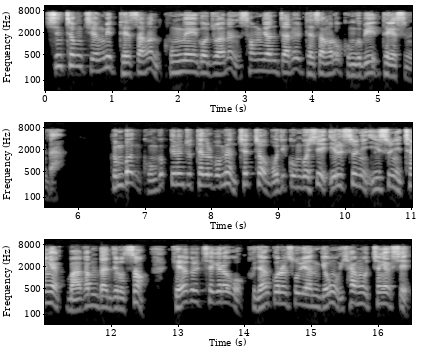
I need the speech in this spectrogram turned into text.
신청 지역 및 대상은 국내에 거주하는 성년자를 대상으로 공급이 되겠습니다. 근본 공급되는 주택을 보면 최초 모집 공고 시 1순위, 2순위 청약 마감 단지로서 계약을 체결하고 분양권을 소유한 경우 향후 청약 시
